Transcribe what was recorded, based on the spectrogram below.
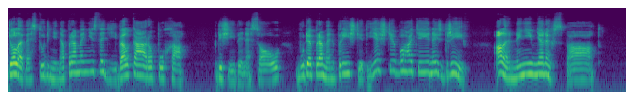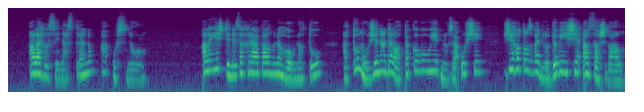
Dole ve studni na prameni sedí velká ropucha. Když ji vynesou, bude pramen příštit ještě bohatěji než dřív, ale nyní mě nech spát. A lehl si na stranu a usnul. Ale ještě nezachrápal mnohou notu a tu mu žena dala takovou jednu za uši, že ho to zvedlo do výše a zařval.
